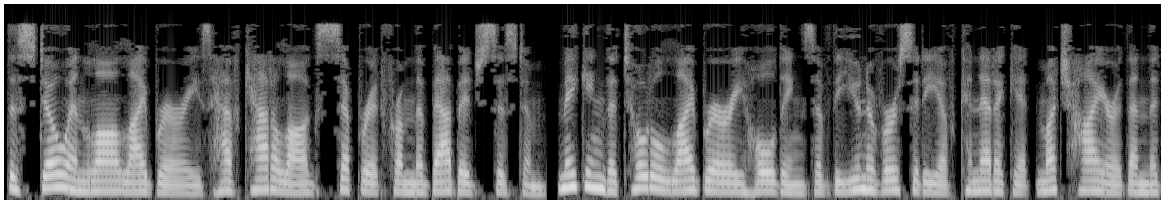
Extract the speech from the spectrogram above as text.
The Stowe and Law libraries have catalogs separate from the Babbidge system, making the total library holdings of the University of Connecticut much higher than the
